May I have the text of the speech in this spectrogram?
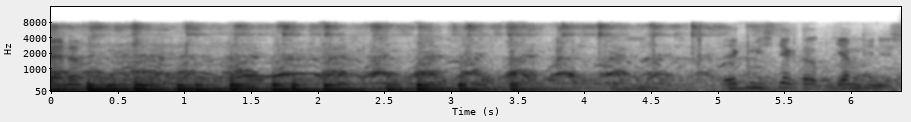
होइन एक मिस्टेक त गेम फिनिस।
